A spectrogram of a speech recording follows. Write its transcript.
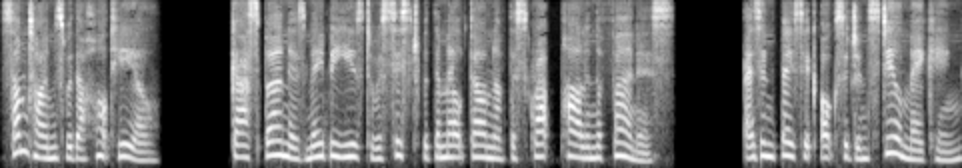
sometimes with a hot heel. Gas burners may be used to assist with the meltdown of the scrap pile in the furnace. As in basic oxygen steelmaking,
